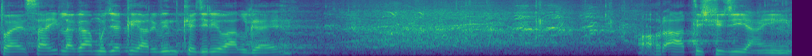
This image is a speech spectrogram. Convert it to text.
तो ऐसा ही लगा मुझे कि अरविंद केजरीवाल गए और आतिशी जी आई।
